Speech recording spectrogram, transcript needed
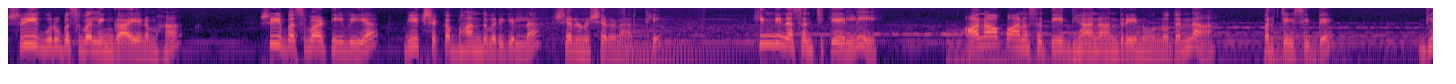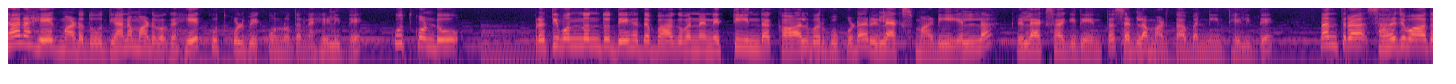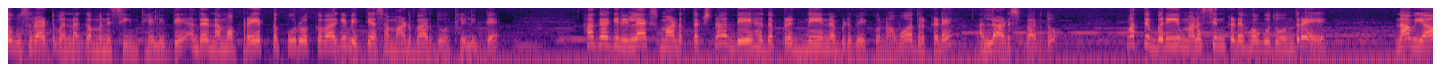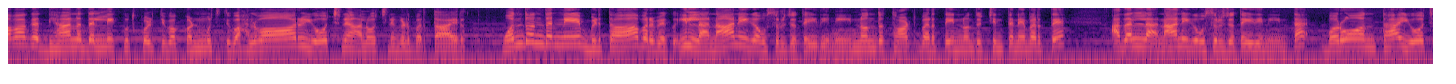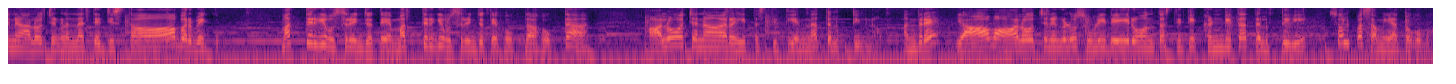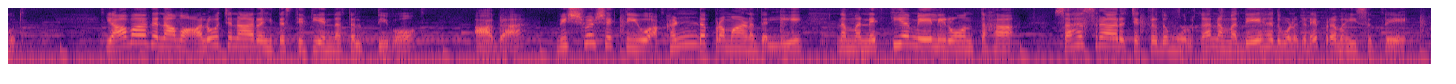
ಶ್ರೀ ಗುರುಬಸವಲಿಂಗಾಯ ನಮಃ. ಶ್ರೀ ಬಸವ ಟಿವಿಯ ವೀಕ್ಷಕ ಬಾಂಧವರಿಗೆಲ್ಲ ಶರಣು ಶರಣಾರ್ಥಿ. ಹಿಂದಿನ ಸಂಚಿಕೆಯಲ್ಲಿ ಆನಾಪಾನಸತಿ ಧ್ಯಾನ ಅಂದ್ರೇನು ಅನ್ನೋದನ್ನು ಪರಿಚಯಿಸಿದ್ದೆ. ಧ್ಯಾನ ಹೇಗೆ ಮಾಡೋದು, ಧ್ಯಾನ ಮಾಡುವಾಗ ಹೇಗೆ ಕೂತ್ಕೊಳ್ಬೇಕು ಅನ್ನೋದನ್ನು ಹೇಳಿದ್ದೆ. ಕೂತ್ಕೊಂಡು ಪ್ರತಿಯೊಂದೊಂದು ದೇಹದ ಭಾಗವನ್ನು ನೆತ್ತಿಯಿಂದ ಕಾಲ್ವರೆಗೂ ಕೂಡ ರಿಲ್ಯಾಕ್ಸ್ ಮಾಡಿ, ಎಲ್ಲ ರಿಲ್ಯಾಕ್ಸ್ ಆಗಿದೆ ಅಂತ ಸಡ್ಲ ಮಾಡ್ತಾ ಬನ್ನಿ ಅಂತ ಹೇಳಿದ್ದೆ. ನಂತರ ಸಹಜವಾದ ಉಸಿರಾಟವನ್ನು ಗಮನಿಸಿ ಅಂತ ಹೇಳಿದ್ದೆ. ಅಂದರೆ ನಮ್ಮ ಪ್ರಯತ್ನಪೂರ್ವಕವಾಗಿ ವ್ಯತ್ಯಾಸ ಮಾಡಬಾರ್ದು ಅಂತ ಹೇಳಿದ್ದೆ. ಹಾಗಾಗಿ ರಿಲ್ಯಾಕ್ಸ್ ಮಾಡಿದ ತಕ್ಷಣ ದೇಹದ ಪ್ರಜ್ಞೆಯನ್ನು ಬಿಡಬೇಕು ನಾವು. ಅದರ ಕಡೆ ಅಲ್ಲಾಡಿಸ್ಬಾರ್ದು. ಮತ್ತು ಬರೀ ಮನಸ್ಸಿನ ಕಡೆ ಹೋಗೋದು ಅಂದರೆ ನಾವು ಯಾವಾಗ ಧ್ಯಾನದಲ್ಲಿ ಕೂತ್ಕೊಳ್ತೀವೋ ಕಣ್ಮುಚ್ತೀವೋ ಹಲವಾರು ಯೋಚನೆ, ಆಲೋಚನೆಗಳು ಬರ್ತಾ ಇರುತ್ತೆ. ಒಂದೊಂದನ್ನೇ ಬಿಡ್ತಾ ಬರಬೇಕು. ಇಲ್ಲ, ನಾನೀಗ ಉಸಿರು ಜೊತೆ ಇದ್ದೀನಿ. ಇನ್ನೊಂದು ಥಾಟ್ ಬರುತ್ತೆ, ಇನ್ನೊಂದು ಚಿಂತನೆ ಬರುತ್ತೆ. ಅದಲ್ಲ, ನಾನೀಗ ಉಸಿರು ಜೊತೆ ಇದ್ದೀನಿ ಅಂತ ಬರುವಂತಹ ಯೋಚನೆ ಆಲೋಚನೆಗಳನ್ನು ತ್ಯಜಿಸ್ತಾ ಬರಬೇಕು. ಮತ್ತಿರುಗಿ ಉಸಿರಿನ ಜೊತೆ, ಮತ್ತಿರ್ಗಿ ಉಸಿರಿನ ಜೊತೆ ಹೋಗ್ತಾ ಹೋಗ್ತಾ ಆಲೋಚನಾ ರಹಿತ ಸ್ಥಿತಿಯನ್ನು ತಲುಪ್ತೀವಿ ನಾವು. ಅಂದರೆ ಯಾವ ಆಲೋಚನೆಗಳು ಸುಳಿದೇ ಇರುವಂಥ ಸ್ಥಿತಿ ಖಂಡಿತ ತಲುಪ್ತೀವಿ. ಸ್ವಲ್ಪ ಸಮಯ ತಗೋಬಹುದು. ಯಾವಾಗ ನಾವು ಆಲೋಚನಾ ರಹಿತ ಸ್ಥಿತಿಯನ್ನು ತಲುಪ್ತೀವೋ, ಆಗ ವಿಶ್ವಶಕ್ತಿಯು ಅಖಂಡ ಪ್ರಮಾಣದಲ್ಲಿ ನಮ್ಮ ನೆತ್ತಿಯ ಮೇಲಿರುವಂತಹ ಸಹಸ್ರಾರ ಚಕ್ರದ ಮೂಲಕ ನಮ್ಮ ದೇಹದ ಒಳಗಡೆ ಪ್ರವಹಿಸುತ್ತೆ.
